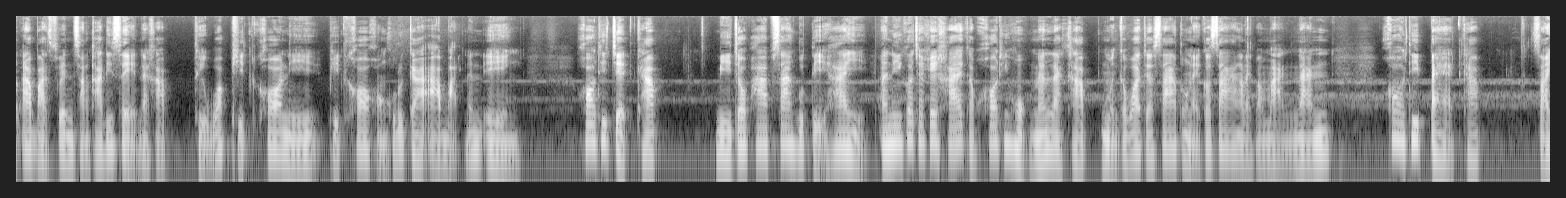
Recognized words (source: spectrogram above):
ษอาบัติเป็นสังฆาทิเศษนะครับ ถือว่าผิดข้อนี้ผิดข้อของคุริกาอาบัตนั่นเอง ข้อที่ 7 ครับ มีเจ้าภาพสร้างกุฏิให้ อันนี้ก็จะคล้ายๆ กับข้อที่ 6 นั่นแหละครับ เหมือนกับว่าจะสร้างตรงไหนก็สร้างอะไรประมาณนั้น ข้อที่ 8 ครับ ใส่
